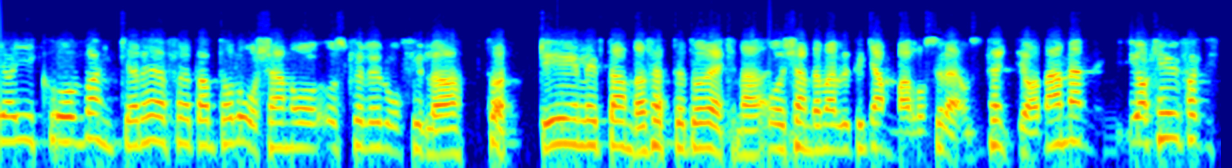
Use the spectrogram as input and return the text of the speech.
jag gick och vankade här för ett antal år sedan och, och, skulle då fylla 40 enligt det andra sättet att räkna och kände mig lite gammal och sådär. Och så tänkte jag, nej men jag kan ju faktiskt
